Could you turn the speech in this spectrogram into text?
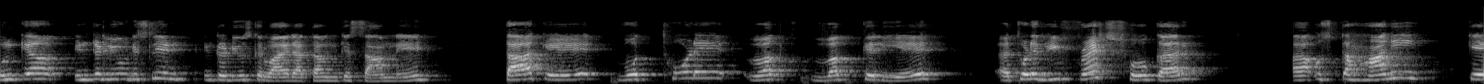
उनका इंटरल्यूड इसलिए इंट्रोड्यूस करवाया जाता है उनके सामने, ताकि वो थोड़े वक्त वक्त के लिए थोड़े रिफ्रेश होकर उस कहानी के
